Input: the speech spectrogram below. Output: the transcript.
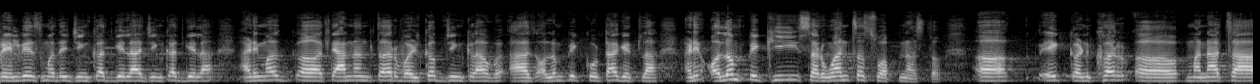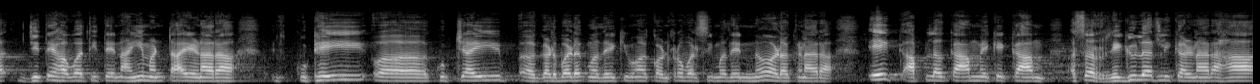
रेल्वेजमध्ये जिंकत गेला जिंकत गेला. आणि मग त्यानंतर वर्ल्ड कप जिंकला आज ऑलिम्पिक कोटा घेतला. आणि ऑलिम्पिक ही सर्वांचं स्वप्न असतं. एक कणखर मनाचा जिथे हवं तिथे नाही म्हणता येणारा कुठेही कुठच्याही गडबडमध्ये किंवा कॉन्ट्रोवर्सीमध्ये न अडकणारा एक आपलं काम एक एक काम असं रेग्युलरली करणारा हा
